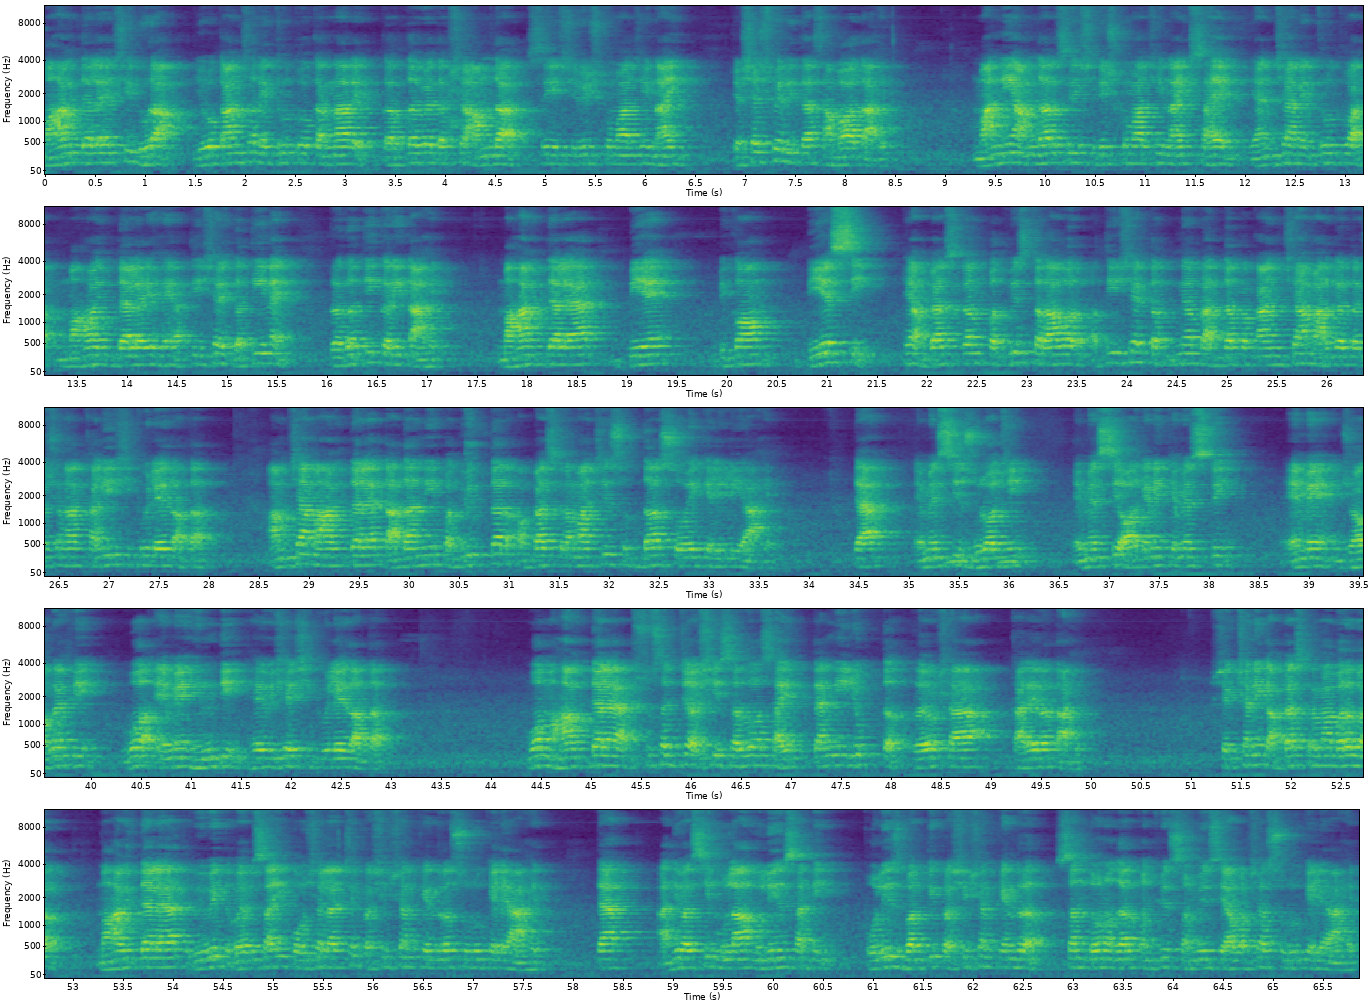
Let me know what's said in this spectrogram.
महाविद्यालयाची धुरा युवकांचं नेतृत्व करणारे कर्तव्यदक्ष आमदार श्री शिरीष कुमारजी नाईक यशस्वीरित्या सांभाळत आहेत. माननीय आमदार श्री शिरीष कुमारजी नाईक साहेब यांच्या नेतृत्वात महाविद्यालय हे अतिशय गतीने प्रगती करीत आहे. महाविद्यालयात B A B com B S C हे अभ्यासक्रम पदवी स्तरावर अतिशय तज्ज्ञ प्राध्यापकांच्या मार्गदर्शनाखाली शिकविले जातात. आमच्या महाविद्यालयात दादांनी पदव्युत्तर अभ्यासक्रमाची सुद्धा सोय केलेली आहे. त्यात M S C zoology M S C organic chemistry M A geography व एम ए हिंदी हे विषय शिकविले जातात. व महाविद्यालयात सुसज्ज अशी सर्व साहित्यांनी युक्त प्रयोगशाळा कार्यरत आहे. शैक्षणिक अभ्यासक्रमाबरोबर महाविद्यालयात विविध व्यावसायिक कौशल्याचे प्रशिक्षण केंद्र सुरू केले आहेत. त्यात आदिवासी मुला मुलींसाठी पोलीस भरती प्रशिक्षण केंद्र सन दोन हजार पंचवीस सव्वीस या वर्षात सुरू केले आहे.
